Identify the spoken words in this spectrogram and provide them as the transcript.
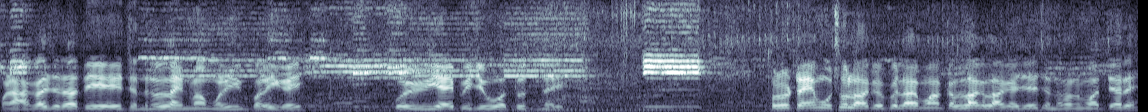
પણ આગળ જતાં તે જનરલ લાઇનમાં મળી ભળી ગઈ. કોઈ વીઆઈપી જેવું હતું જ નહીં. થોડો ટાઈમ ઓછો લાગ્યો. પહેલાં એમાં કલાક લાગે છે જનરલમાં અત્યારે.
